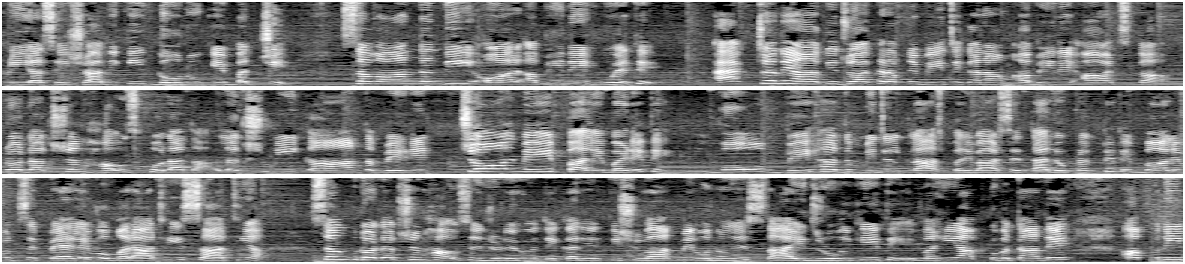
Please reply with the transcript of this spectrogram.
प्रिया से शादी की। दोनों के बच्चे सवान नंदी और अभिनय हुए थे। एक्टर ने आगे जाकर अपने बेटे का नाम अभिनय आर्ट्स का प्रोडक्शन हाउस खोला था। लक्ष्मीकांत बेड़े चौल में पले बड़े थे। वो बेहद मिडिल क्लास परिवार से ताल्लुक रखते थे। बॉलीवुड से पहले वो मराठी साथियाँ संघ प्रोडक्शन हाउस से जुड़े हुए थे। करियर की शुरुआत में उन्होंने साइड रोल किए थे। वहीं आपको बता दें, अपनी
